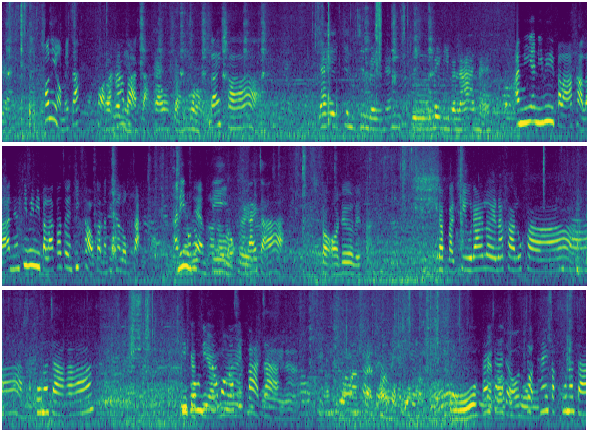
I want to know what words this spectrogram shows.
ได้ ข้าวเหนียวไหมจ๊ะห่อละห้าบาทจ้ะเอาสองห่อได้ค่ะ และไอ้จิ้มจิ้มเลยนั่นคือไม่มีปลาร้าอันไหนอันนี้อันนี้ไม่มีปลาร้าค่ะแล้วอันนี้ที่ไม่มีปลาร้าก็จะเป็นพริกเผากับน้ำพริกนรกจ้ะอันนี้หนูแถมฟรีโอเคได้จ้าต่อออเดอร์เลยค่ะจับบัตรคิวได้เลยนะคะ ลูกค้าจ้าสักครู่นะจ๊ะ กี่พวงดีคะพวงละสิบบาทจ้ะอันนี้ประมาณ800กว่าพวงครับโอ้โหได้จ้าเดี๋ยวจดให้สักครู่นะจ๊ะ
